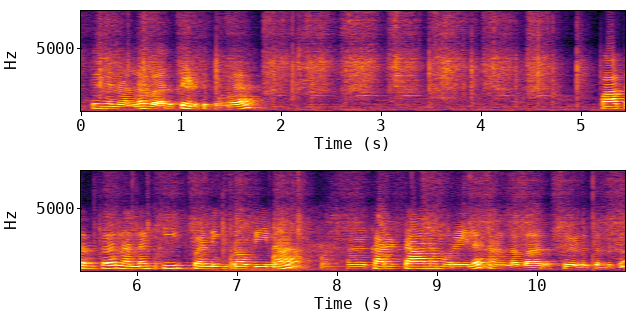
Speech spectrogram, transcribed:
இப்போ இதை நல்லா வறுத்து எடுத்துக்கோங்க. பாத்திரத்தை நல்லா ஹீட் பண்ணிக்கிட்டோம் அப்படின்னா கரெக்டான முறையில் நல்லா வறுத்து எடுக்கிறதுக்கு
